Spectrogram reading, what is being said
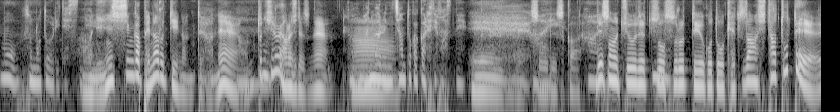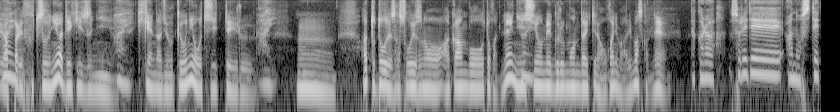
もうその通りですね。妊娠がペナルティなんてはね、本当にひどい話ですね。マニュアルにちゃんんと書かれてますね。ええそうですか、はい。でその中絶をするっていうことを決断したとて、やっぱり普通にはできずに、はい、危険な状況に陥っている、はい、うん、あとどうですか、そういうその赤ん坊とかでね、妊娠をめぐる問題っていうのは、他にもありますかね？だからそれであの捨て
